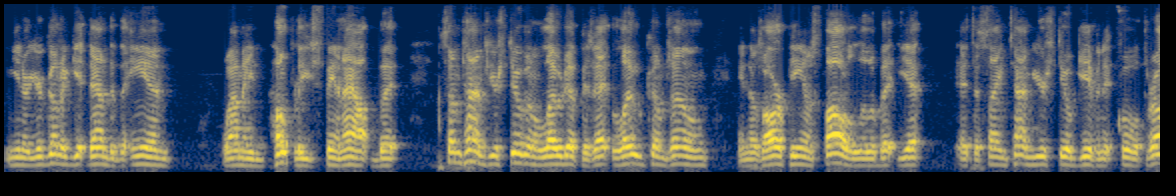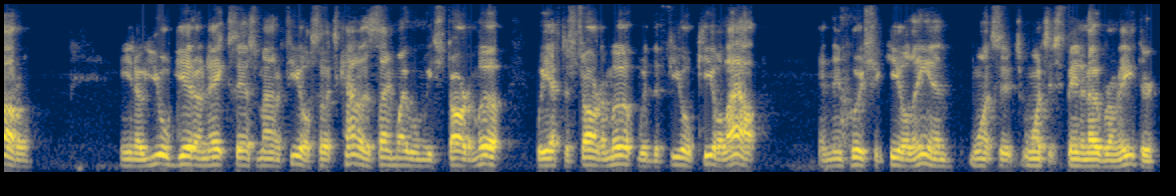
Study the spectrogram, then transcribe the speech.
you know, you're going to get down to the end. Well, I mean, hopefully you spin out, but sometimes you're still going to load up as that load comes on and those RPMs fall a little bit. Yet at the same time, you're still giving it full throttle. You know, you'll get an excess amount of fuel. So it's kind of the same way when we start them up. We have to start them up with the fuel keel out, and then push the keel in once it's once it's spinning over on ether.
